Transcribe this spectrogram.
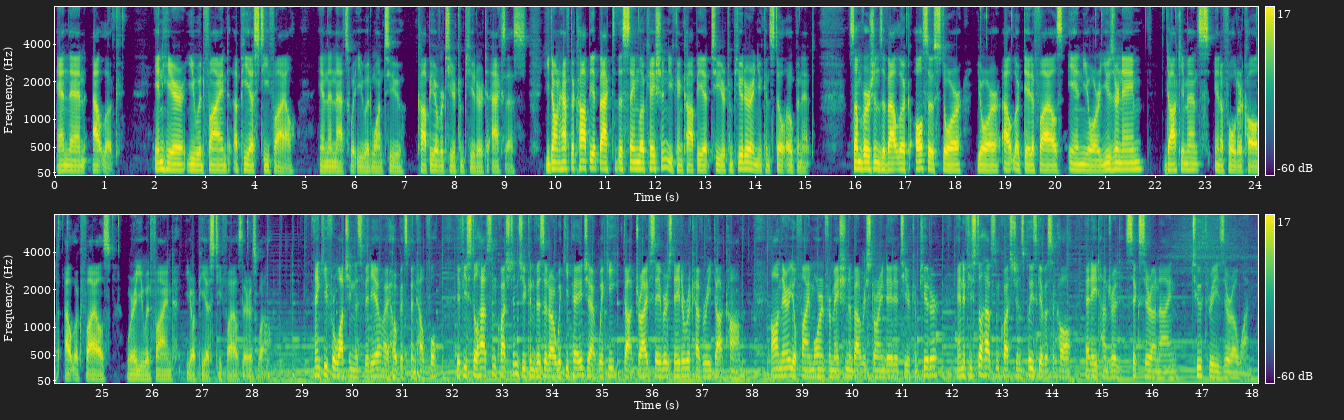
and then Outlook. In here, you would find a PST file, and then that's what you would want to copy over to your computer to access. You don't have to copy it back to this same location. You can copy it to your computer and you can still open it. Some versions of Outlook also store your Outlook data files in your username, documents, in a folder called Outlook Files, where you would find your PST files there as well. Thank you for watching this video. I hope it's been helpful. If you still have some questions, you can visit our wiki page at wiki.drivesaversdatarecovery.com. On there, you'll find more information about restoring data to your computer. And if you still have some questions, please give us a call at 800 609 2301.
